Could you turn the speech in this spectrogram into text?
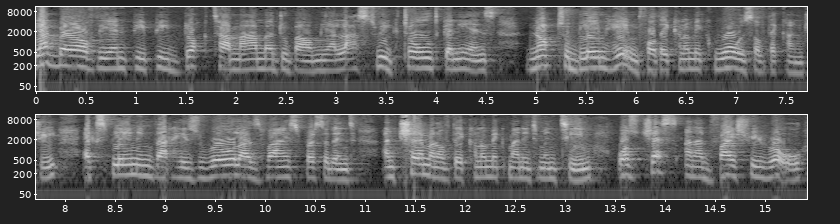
Flag bearer of the NPP, Dr. Mahamudu Bawumia, last week told Ghanaians not to blame him for the economic woes of the country, explaining that his role as vice president and chairman of the economic management team was just an advisory role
